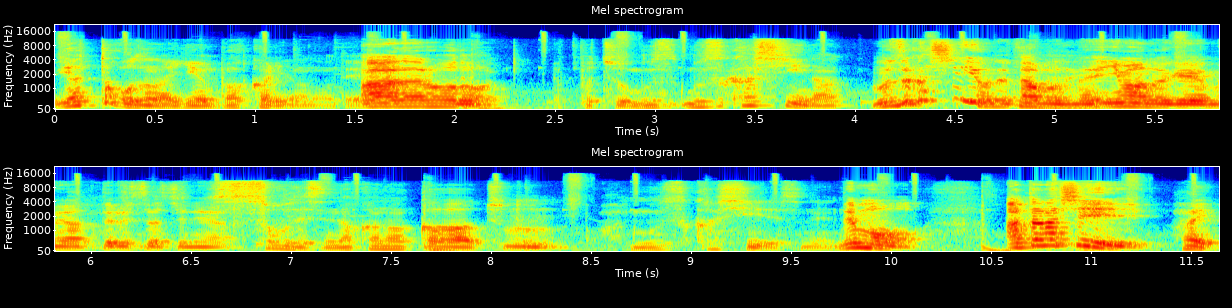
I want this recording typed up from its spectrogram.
やったことないゲームばっかりなので。やああなるほど。っぱちょっとむず難しいな。難しいよね多分ね今のゲームやってる人たちには。そうですねなかなかちょっと、うん。難しいですね。でも新しいはい。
